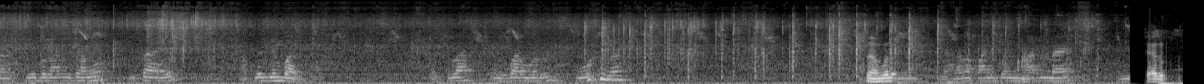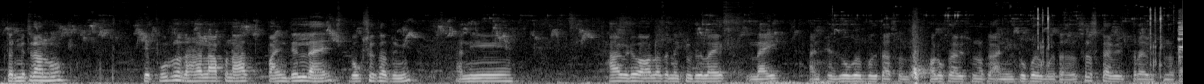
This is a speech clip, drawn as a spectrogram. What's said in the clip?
बघा, हे बघा मित्रांनो इथं आहे आपलं लिंबाचं झाड तर तुला लिंबावरून पूर्ण झाडाला पाणी पण मारलेलं आहे. तर मित्रांनो हे पूर्ण झाडाला आपण आज पाणी दिलेलं आहे बघू शकता तुम्ही. आणि हा व्हिडिओ आवडला तर नक्की व्हिडिओला एक लाईक आणि फेसबुकवर बघत असेल तर फॉलो करायला विसरू नका आणि यूट्यूबवर बघत असेल सबस्क्राईब करायला विसरू नका.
